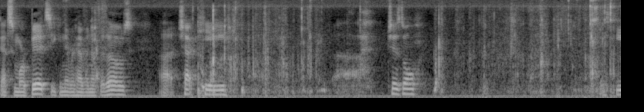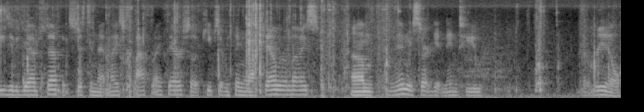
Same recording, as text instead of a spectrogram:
got some more bits. You can never have enough of those. Uh, check key, uh, chisel. It's easy to grab stuff. It's just in that nice flap right there, so it keeps everything locked down real nice. Um, and then we start getting into the real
